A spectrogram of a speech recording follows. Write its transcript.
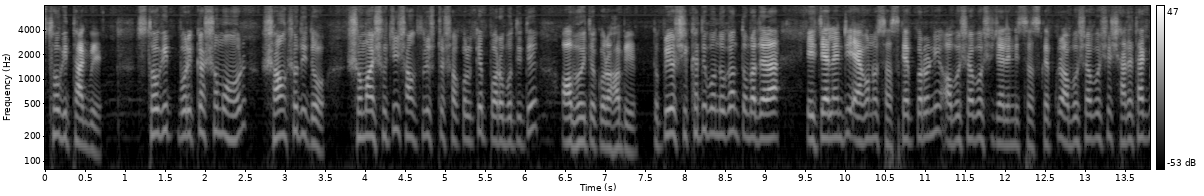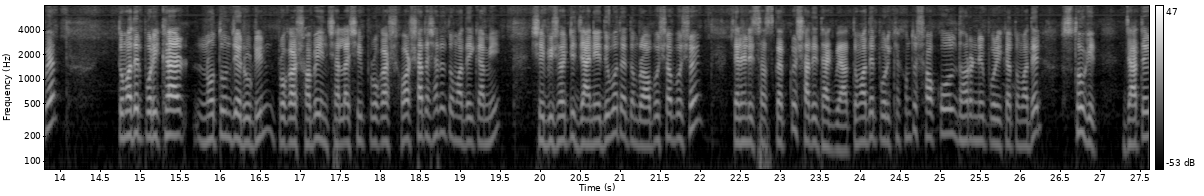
স্থগিত থাকবে। স্থগিত পরীক্ষাসমূহর সংশোধিত সময়সূচি সংশ্লিষ্ট সকলকে পরবর্তীতে অবহিত করা হবে। তো প্রিয় শিক্ষার্থী বন্ধুগণ, তোমরা যারা এই চ্যানেলটি এখনও সাবস্ক্রাইব করনি, অবশ্যই অবশ্যই চ্যানেলটি সাবস্ক্রাইব করে অবশ্যই অবশ্যই সাথে থাকবে। তোমাদের পরীক্ষার নতুন যে রুটিন প্রকাশ হবে ইনশাল্লাহ সেই প্রকাশ হওয়ার সাথে সাথে তোমাদেরকে আমি সেই বিষয়টি জানিয়ে দেবো। তাই তোমরা অবশ্যই অবশ্যই চ্যানেলটি সাবস্ক্রাইব করে সাথে থাকবে। আর তোমাদের পরীক্ষা কিন্তু সকল ধরনের পরীক্ষা তোমাদের স্থগিত। জাতীয়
